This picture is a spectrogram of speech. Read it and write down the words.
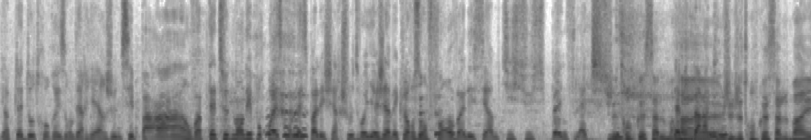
Il y a peut-être d'autres raisons derrière, je ne sais pas. hein. On va peut-être se demander pourquoi est-ce qu'on ne laisse pas les chercheuses voyager avec leurs enfants. On va laisser un petit suspense là-dessus. Je trouve que Salma, euh, je, je trouve que Salma est,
